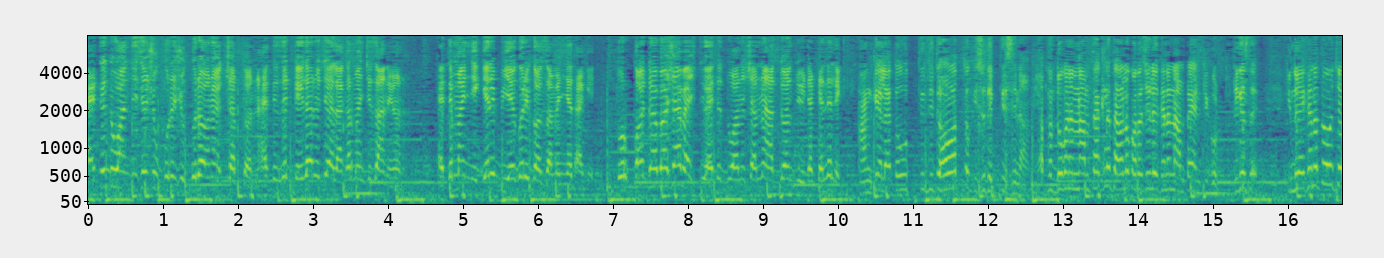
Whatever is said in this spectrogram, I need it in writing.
হাতে দোকান দিছে শুক্রে শুক্রে অনেক সপ্তাহ না। হাতে যে টেইলার হচ্ছে এলাকার মানুষ জানেও না। হাতে মাইনে গেলে বিয়ে করে গজা মাইনে থাকে। তোর বসাবাস তুই হাতে দোকানের সামনে হাত দোকান তুই এটা কেন লিখলি আঙ্কেল এত উত্তেজিত হওয়ার তো কিছু দেখতেছি না আমি। আপনার দোকানের নাম থাকলে তাহলে কথা ছিল এখানে নামটা এন্ট্রি করতো ঠিক আছে? কিন্তু এখানে তো হচ্ছে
